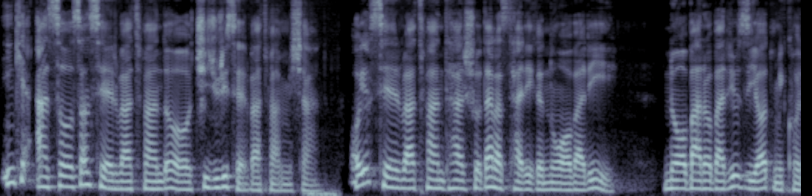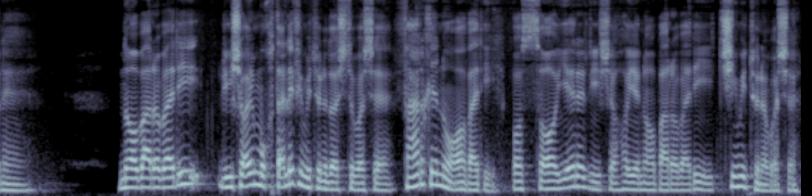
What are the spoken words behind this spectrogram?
اینکه اساسا ثروتمندا چجوری ثروتمند میشن؟ آیا ثروتمندتر شدن از طریق نوآوری نابرابری رو زیاد می‌کنه؟ نابرابری ریشه های مختلفی می‌تونه داشته باشه. فرق نوآوری با سایر ریشه های نابرابری چی می‌تونه باشه؟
